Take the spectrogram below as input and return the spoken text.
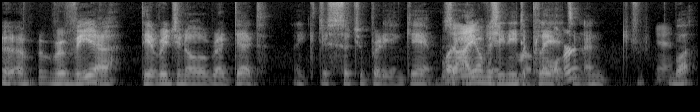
uh, revere the original Red Dead. Like, just such a brilliant game. Well, so I obviously need to play it. And, and Yeah. what?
